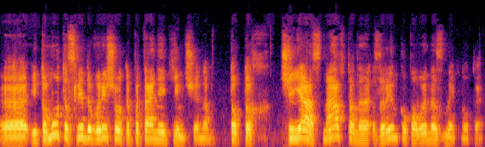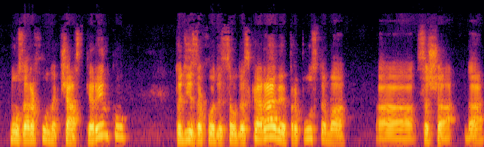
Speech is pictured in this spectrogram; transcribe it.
Е, і тому то слід вирішувати питання, яким чином. Тобто, чиясь нафта з ринку повинна зникнути. Ну, за рахунок частки ринку, тоді заходить Саудовська Аравія, припустимо, е, США. Да?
